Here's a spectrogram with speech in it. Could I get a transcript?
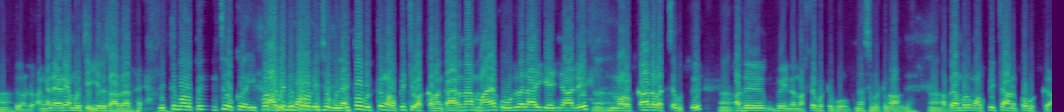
വിത്ത് നടും. അങ്ങനെയാണ് നമ്മൾ ചെയ്യൽ സാധാരണ. വിത്ത് മുളപ്പിച്ച് വെക്കുക. ഇപ്പൊ വിത്ത് മുളപ്പിച്ച് വെക്കണം. കാരണം മഴ കൂടുതലായി കഴിഞ്ഞാൽ മുളക്കാതെ വെച്ച വിത്ത് അത് പിന്നെ നഷ്ടപ്പെട്ടു പോകും. നഷ്ടപ്പെട്ടു പോകും അപ്പൊ നമ്മൾ മുളപ്പിച്ചാണ് ഇപ്പൊ വെക്കുക.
